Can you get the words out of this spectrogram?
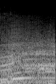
Huh?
